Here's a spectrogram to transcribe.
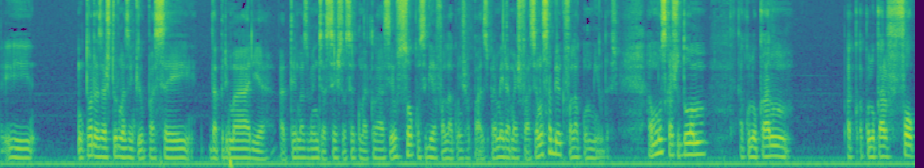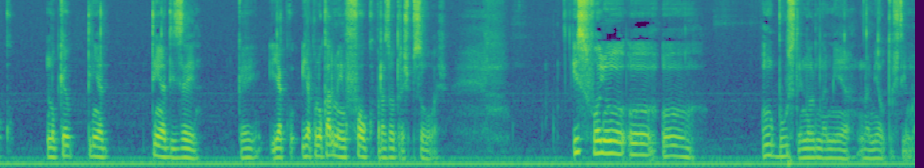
e em todas as turmas em que eu passei da primária até mais ou menos a sexta ou sétima classe, eu só conseguia falar com os rapazes. Para mim era mais fácil. Eu não sabia o que falar com miúdas. A música ajudou-me a colocar, um, a, a, colocar foco no que eu tinha, tinha a dizer. Okay? E, a, e a colocar-me em foco para as outras pessoas. Isso foi um, um, um um boost enorme na minha, na minha autoestima.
